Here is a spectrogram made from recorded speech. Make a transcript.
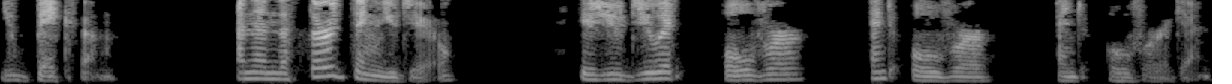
You bake them. And then the third thing you do is you do it over and over and over again.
